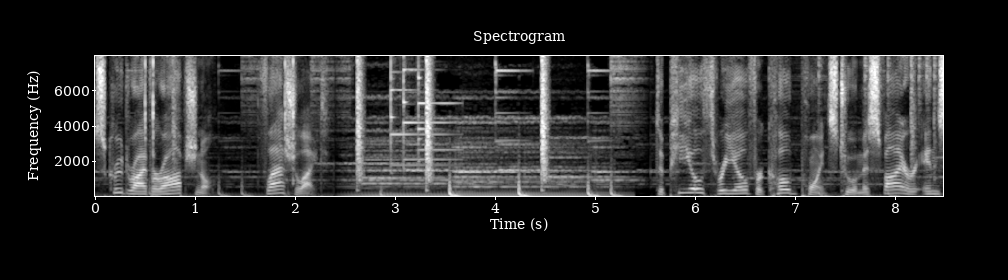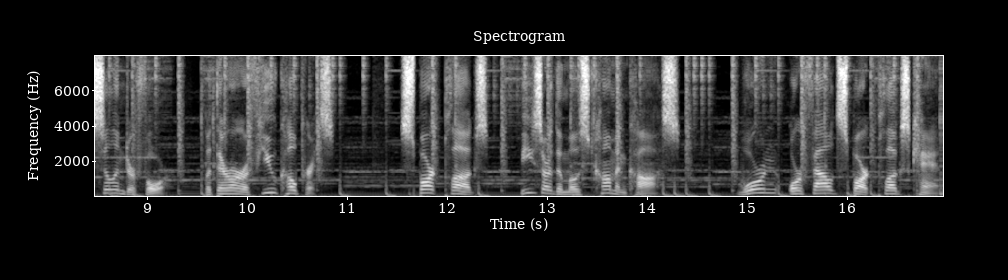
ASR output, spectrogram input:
Screwdriver optional. Flashlight. The P0304 code points to a misfire in cylinder 4, but there are a few culprits. Spark plugs, these are the most common cause. Worn or fouled spark plugs can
